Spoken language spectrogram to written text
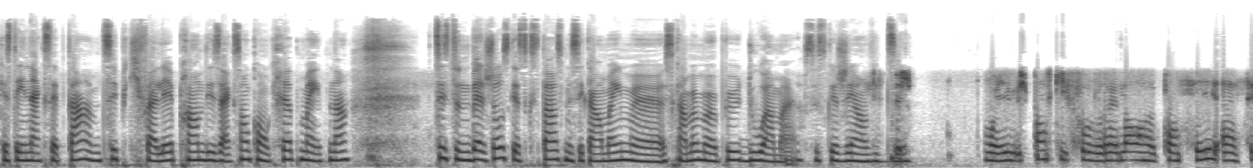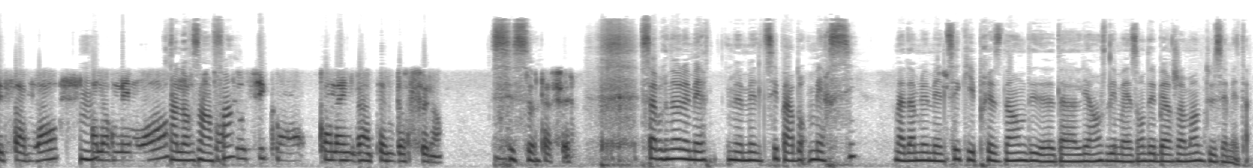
que c'était inacceptable, tu sais, puis qu'il fallait prendre des actions concrètes maintenant. Tu sais, c'est une belle chose qu'est-ce qui se passe, mais c'est quand même c'est quand même un peu doux amer. C'est ce que j'ai envie de dire. Oui, je pense qu'il faut vraiment penser à ces femmes-là, à leur mémoire. À leurs enfants. Je pense aussi qu'on a une vingtaine d'orphelins. C'est ça. Tout à fait. Sabrina Lemeltier, pardon, merci. Madame Lemeltier, qui est présidente de, de l'Alliance des maisons d'hébergement de deuxième étape.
